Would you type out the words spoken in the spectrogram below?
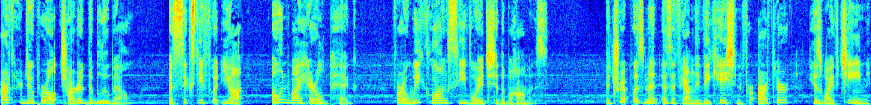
Arthur Duperrault chartered the Bluebell, a 60 foot yacht owned by Harold Pegg, for a week long sea voyage to the Bahamas. The trip was meant as a family vacation for Arthur, his wife Jean,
